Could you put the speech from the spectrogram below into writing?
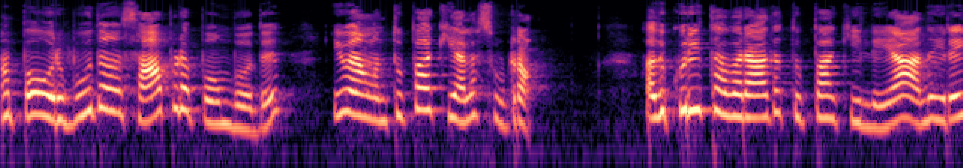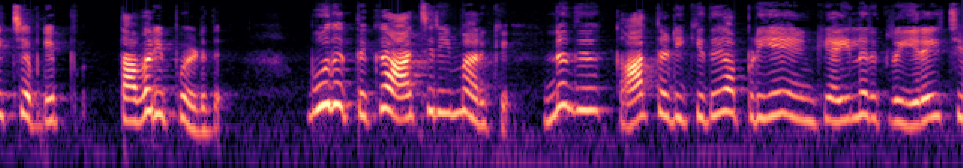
அப்போது ஒரு பூதம் சாப்பிட போகும்போது இவன் அவன் துப்பாக்கியால் சுடுறான். அது குறி தவறாத துப்பாக்கி இல்லையா? அந்த இறைச்சி அப்படியே தவறி போயிடுது. பூதத்துக்கு ஆச்சரியமாக இருக்குது என்னது காத்தடிக்குது அப்படியே என் கையில் இருக்கிற இறைச்சி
